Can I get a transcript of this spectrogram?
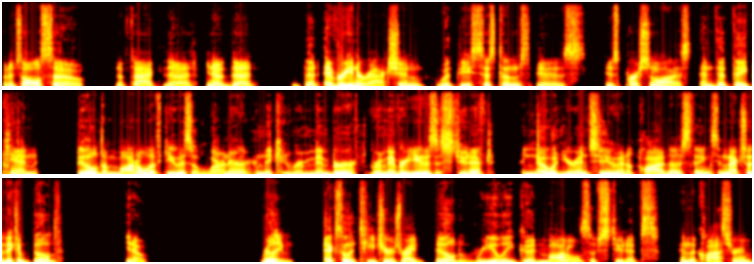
but it's also the fact that, you know, that, that every interaction with these systems is, is personalized and that they can build a model of you as a learner and they can remember, remember you as a student and know what you're into and apply those things. And actually they can build, you know, really excellent teachers, right? Build really good models of students in the classroom.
